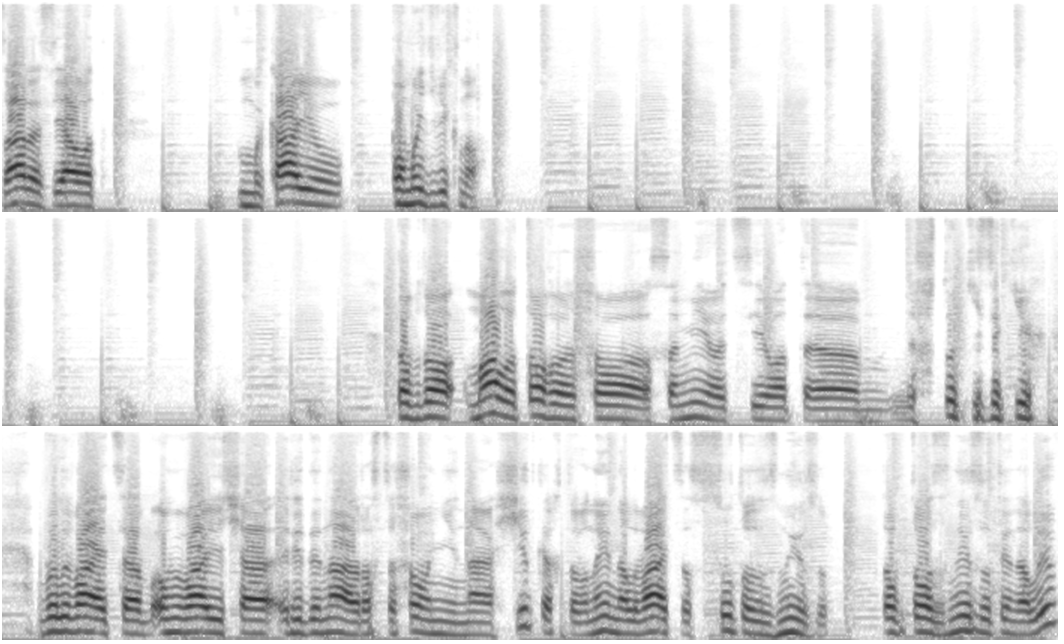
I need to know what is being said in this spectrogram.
зараз я от вмикаю помить вікно. Тобто, мало того, що самі оці от е, штуки, з яких виливається омиваюча рідина, розташовані на щітках, то вони наливаються суто знизу. Тобто знизу ти налив,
